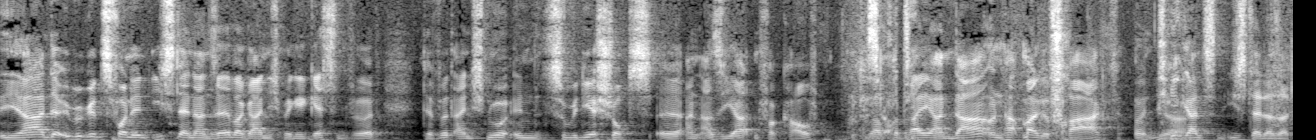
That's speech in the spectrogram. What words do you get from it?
Ja, der übrigens von den Isländern selber gar nicht mehr gegessen wird. Der wird eigentlich nur in Souvenirshops äh, an Asiaten verkauft. Ich war vor drei Jahren da und habe mal gefragt und Ja. die ganzen Isländer sagen,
